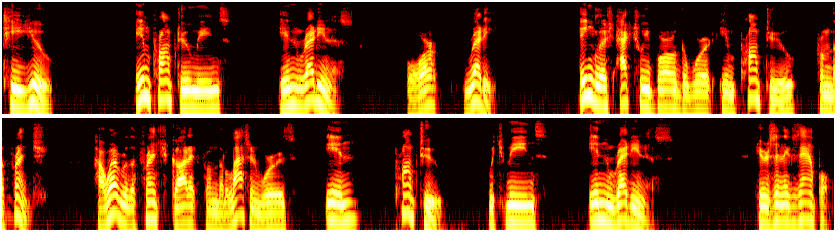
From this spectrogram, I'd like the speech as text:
T U. Impromptu means in readiness or ready. English actually borrowed the word impromptu from the French. However, the French got it from the Latin words in promptu, which means in readiness. Here's an example.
